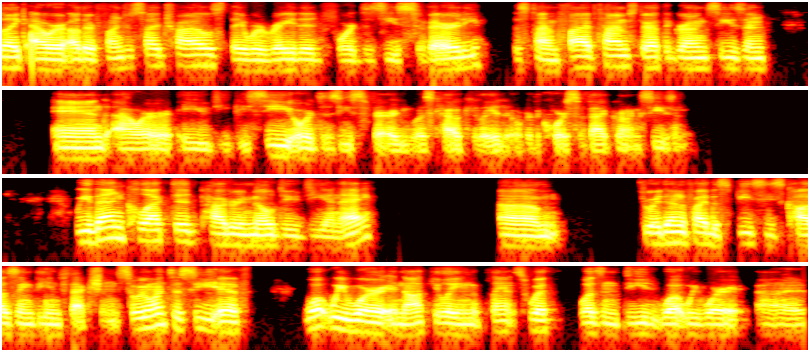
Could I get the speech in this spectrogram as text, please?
like our other fungicide trials, they were rated for disease severity, this time five times throughout the growing season, and our AUDPC or disease severity was calculated over the course of that growing season. We then collected powdery mildew DNA um, to identify the species causing the infection. So we want to see if what we were inoculating the plants with was indeed what we were uh,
